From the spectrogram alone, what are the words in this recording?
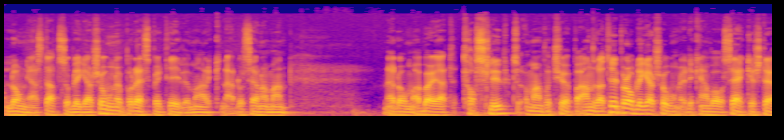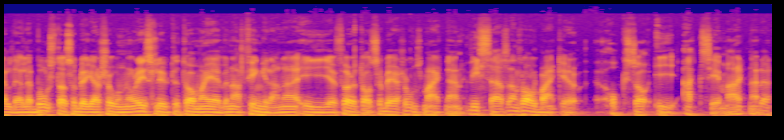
långa statsobligationer på respektive marknad. Och sen har man när de har börjat ta slut och man fått köpa andra typer av obligationer. Det kan vara säkerställda eller bostadsobligationer och i slutet har man även haft fingrarna i företagsobligationsmarknaden. Vissa centralbanker också i aktiemarknaden.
